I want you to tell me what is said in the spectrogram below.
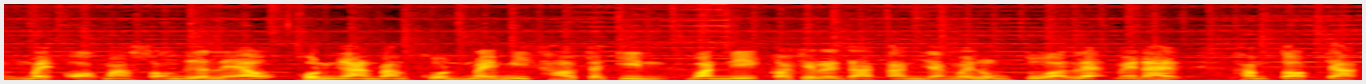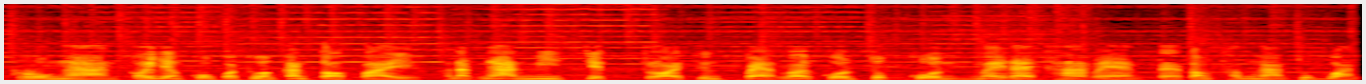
งไม่ออกมา 2 เดือนแล้ว คนงานบางคนไม่มีข้าวจะกิน วันนี้ก็เจรจากันยังไม่ลงตัวและไม่ได้คำตอบจากโรงงาน ก็ยังคงประท้วงกันต่อไป พนักงานมี 700ถึง800 คนทุกคนไม่ได้ค่าแรง แต่ต้องทำงานทุกวัน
